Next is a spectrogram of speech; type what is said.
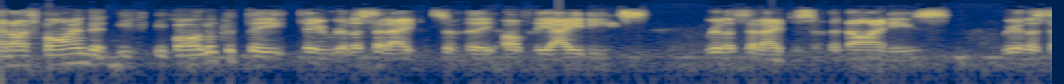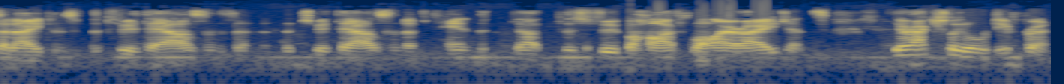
and I find that if, if I look at the, the real estate agents of the of the 80s, real estate agents of the 90s, real estate agents of the 2000s and the 2010, the, the, the super high flyer agents, they're actually all different.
